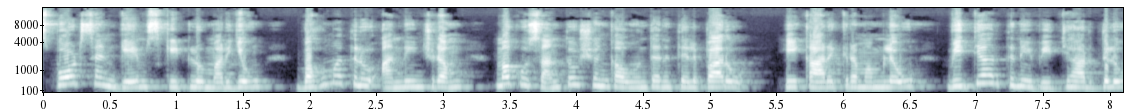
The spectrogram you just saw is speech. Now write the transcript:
స్పోర్ట్స్ అండ్ గేమ్స్ కిట్లు మరియు బహుమతులు అందించడం మాకు సంతోషంగా ఉందని తెలిపారు. ఈ కార్యక్రమంలో విద్యార్థిని విద్యార్థులు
